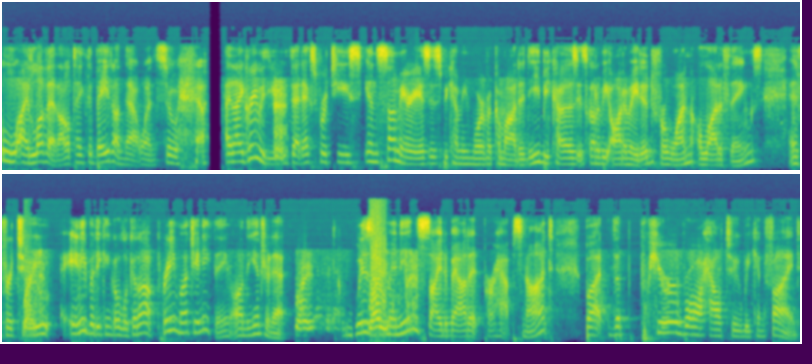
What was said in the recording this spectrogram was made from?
I love it. I'll take the bait on that one. So, and I agree with you that expertise in some areas is becoming more of a commodity because it's going to be automated for one, a lot of things, and for two, right. anybody can go look it up, pretty much anything on the internet. Right. Wisdom right. and insight about it, perhaps not, but the pure raw how to we can find.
